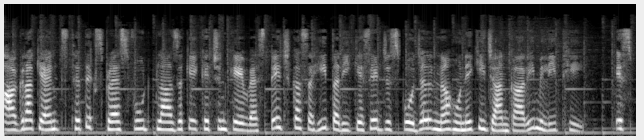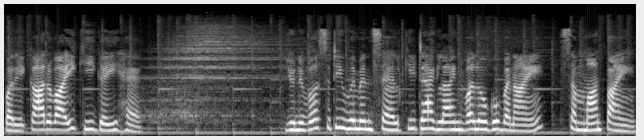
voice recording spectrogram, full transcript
आगरा कैंट स्थित एक्सप्रेस फ़ूड प्लाजा के किचन के वेस्टेज का सही तरीके से डिस्पोजल न होने की जानकारी मिली थी। इस पर एक कार्रवाई की गई है। यूनिवर्सिटी वुमेन सेल की टैगलाइन व लोगो बनाएँ, सम्मान पाएँ।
